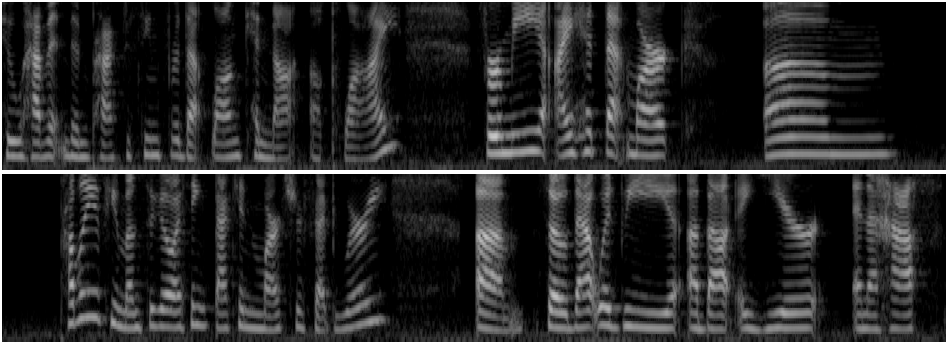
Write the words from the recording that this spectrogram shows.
who haven't been practicing for that long cannot apply. For me, I hit that mark um, probably a few months ago, I think back in March or February. Um, so that would be about a year and a half,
